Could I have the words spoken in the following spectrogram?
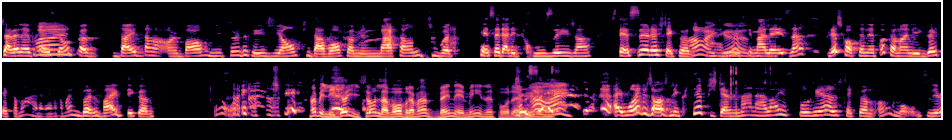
J'avais l'impression comme d'être dans un bar miteux de région, puis d'avoir comme une matante qui va t'essayer d'aller te cruiser, genre. C'était ça, là, j'étais comme, Oh my Ah, God. c'est malaisant. Puis là, je comprenais pas comment les gars étaient comme, Ah, elle avait vraiment une bonne vibe. T'es comme, ah ouais. Ah, mais les gars, ils semblent l'avoir vraiment bien aimé là, pour de. Ah ouais. Hey, moi, genre, je l'écoutais, puis j'étais mal à l'aise pour elle. J'étais comme, oh mon Dieu.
